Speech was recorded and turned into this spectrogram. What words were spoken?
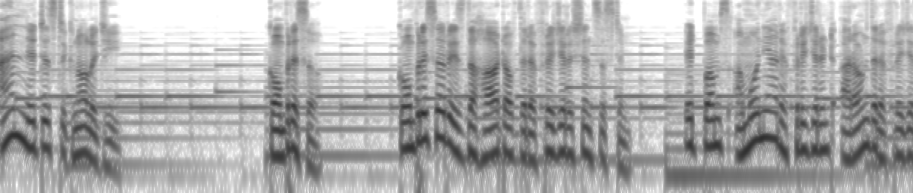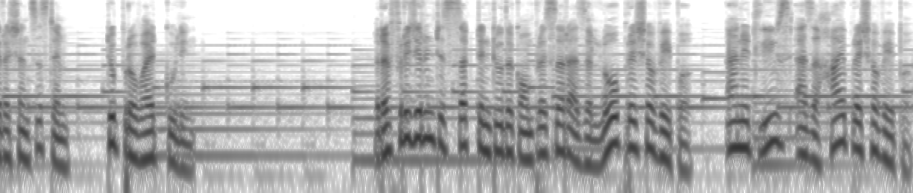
and latest technology. Compressor Compressor is the heart of the refrigeration system. It pumps ammonia refrigerant around the refrigeration system to provide cooling. Refrigerant is sucked into the compressor as a low pressure vapor and it leaves as a high pressure vapor.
